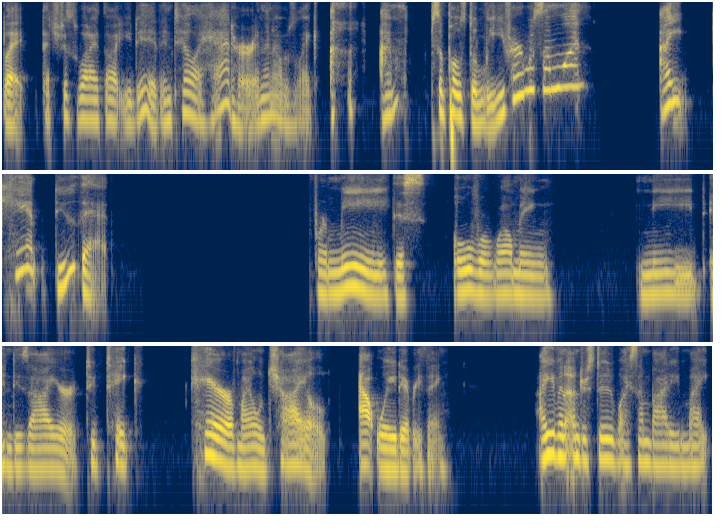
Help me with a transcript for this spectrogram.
but that's just what I thought you did until I had her. And then I was like, I'm supposed to leave her with someone? I can't do that. For me, this overwhelming need and desire to take care of my own child outweighed everything. I even understood why somebody might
